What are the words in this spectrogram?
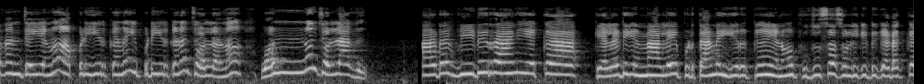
இப்படி செய்யணும் அப்படி இருக்கணும் இப்படி இருக்கணும் சொல்லணும். ஒன்னும் சொல்லாது. அட விடு ராணி அக்கா கிளடி என்னாலே இப்படித்தானே இருக்கு. என்னமோ புதுசா சொல்லிக்கிட்டு கிடக்க.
